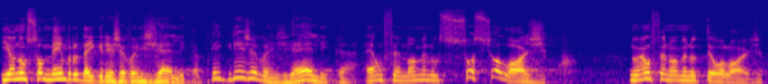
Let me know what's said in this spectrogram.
E eu não sou membro da igreja evangélica, porque a igreja evangélica é um fenômeno sociológico, não é um fenômeno teológico.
